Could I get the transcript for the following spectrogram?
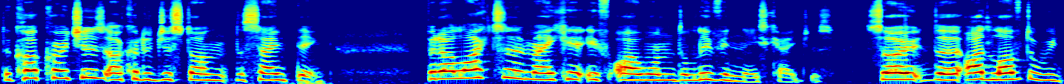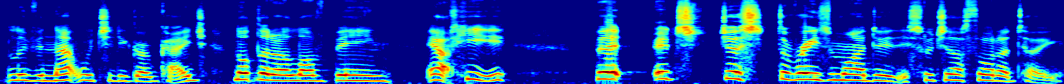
the cockroaches, I could have just done the same thing. But I like to make it if I wanted to live in these cages. So the I'd love to live in that witchetty grub cage. Not that I love being out here, but it's just the reason why I do this, which I thought I'd tell you.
